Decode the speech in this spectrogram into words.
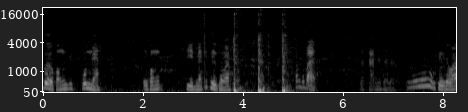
เบอร์ของญี่ปุ่นไหมไอของจีนไหมก็ถือเถอะวะพันกว่าบาท ราคาเนี่ยเท่าไหร่อู้ถือเถอะวะ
